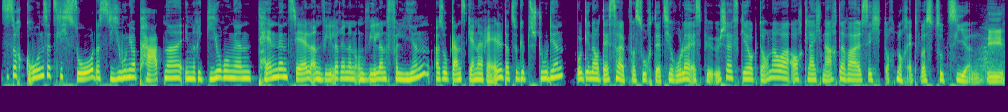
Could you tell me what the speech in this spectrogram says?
Es ist auch grundsätzlich so, dass Juniorpartner in Regierungen tendenziell an Wählerinnen und Wählern verlieren, also ganz generell, dazu gibt es Studien. Wohl genau deshalb versucht der Tiroler SPÖ-Chef Georg Dornauer auch gleich nach der Wahl, sich doch noch etwas zu zieren. Die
